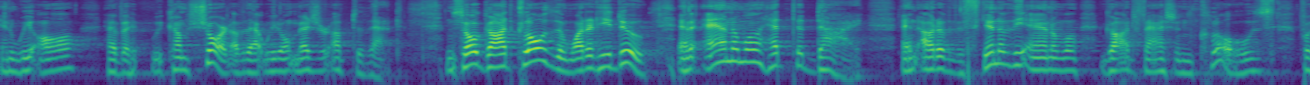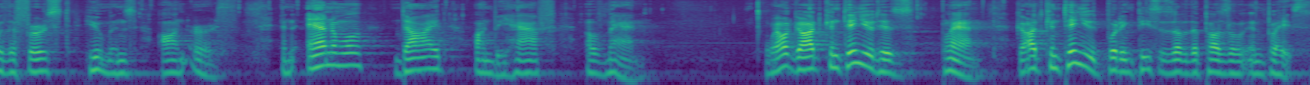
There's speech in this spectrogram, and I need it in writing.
And we all have a, we come short of that. We don't measure up to that. And so God clothed them. What did He do? An animal had to die. And out of the skin of the animal, God fashioned clothes for the first humans on earth. An animal died on behalf of man. Well, God continued His plan. God continued putting pieces of the puzzle in place.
